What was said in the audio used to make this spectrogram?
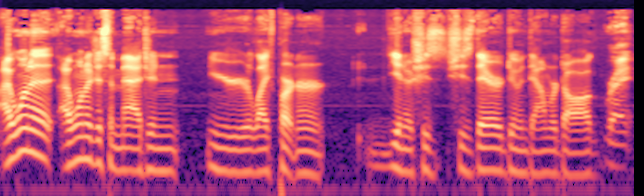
I want to I want to just imagine your, life partner, you know, she's she's there doing downward dog. Right.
